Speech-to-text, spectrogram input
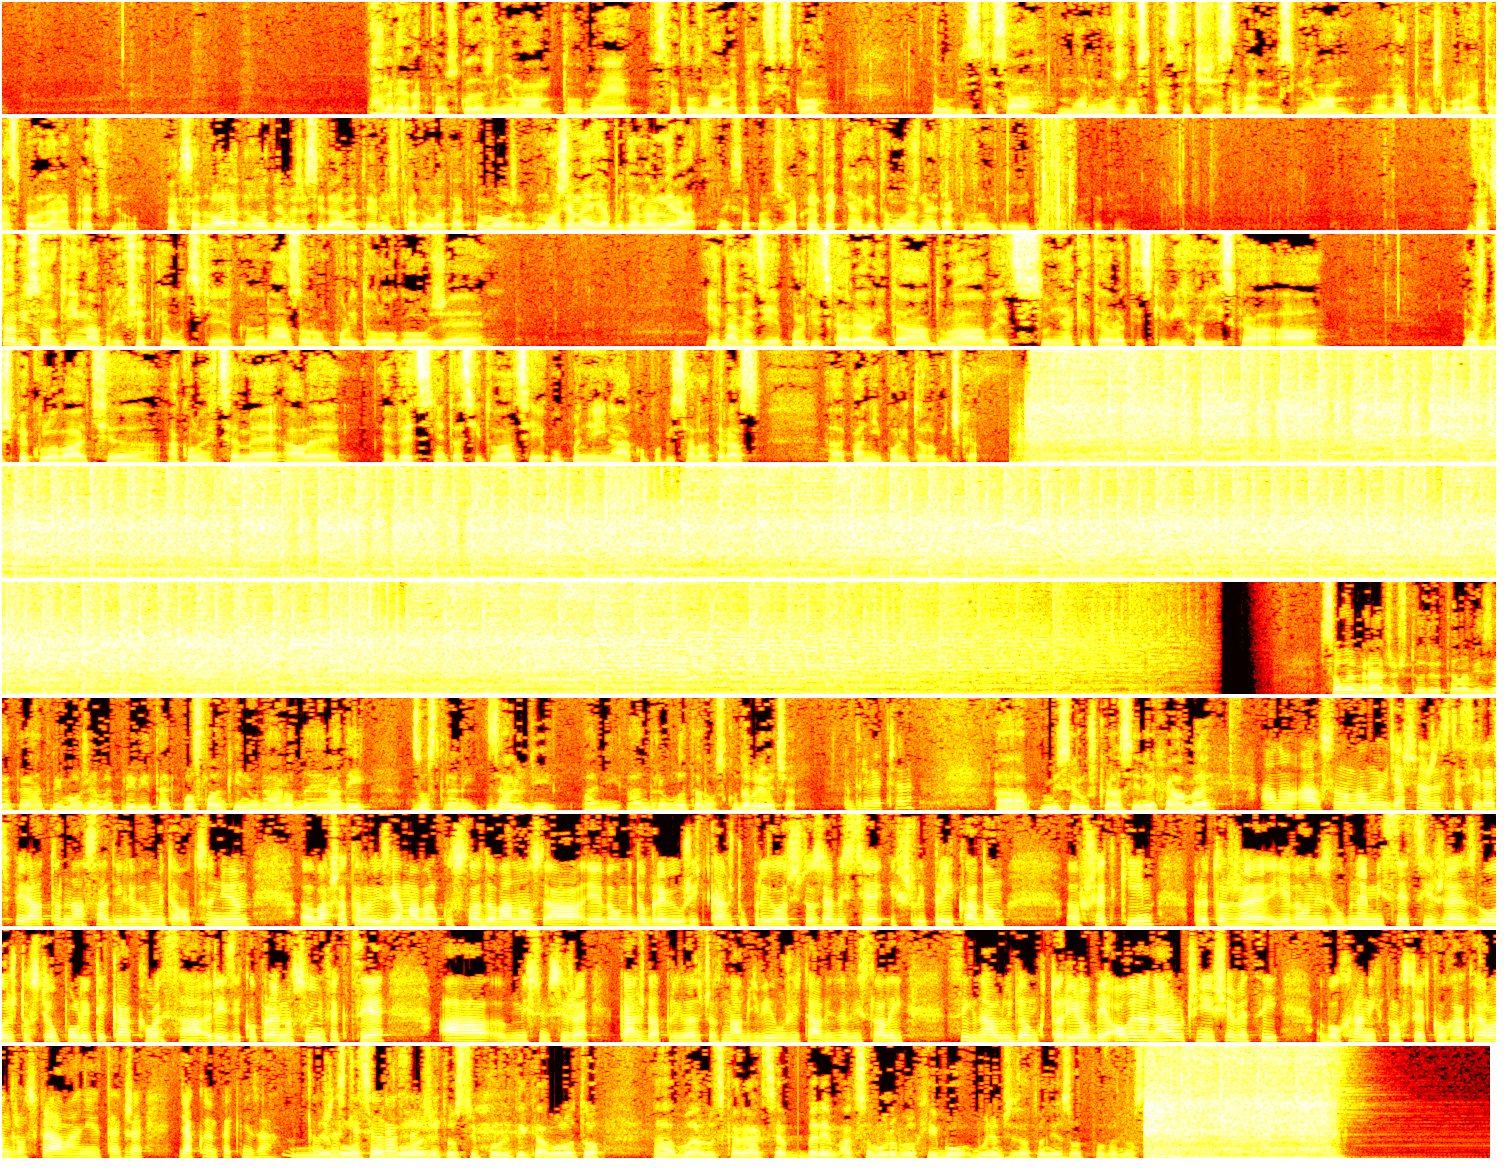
Pán redaktor, škoda, že nemám to moje svetoznáme plexisklo, lebo vy ste sa mali možnosť presvedčiť, že sa veľmi usmievam na tom, čo bolo aj teraz povedané pred chvíľou. Ak sa dvaja dohodneme, že si dáme tie rúška dole, tak to môžeme. Môžeme, ja budem veľmi rád. Nech sa páči. Ďakujem pekne, ak je to možné, tak to veľmi privítam. Ďakujem pekne. Začal by som tým a pri všetkej úcte k názorom politológov, že jedna vec je politická realita, druhá vec sú nejaké teoretické východiska a môžeme špekulovať, e, ako len chceme, ale vecne tá situácia je úplne iná, ako popísala teraz pani politologička. Som veľmi rád, že v štúdiu televízie Teatry môžeme privítať poslankyňu Národnej rady zo strany Za ľudí, pani Andreu Letanovskú. Dobrý večer. Dobrý večer. A my si rúška asi necháme. Áno, a som vám veľmi vďačná, že ste si respirátor nasadili, veľmi to oceňujem. Vaša televízia má veľkú sledovanosť a je veľmi dobre využiť každú príležitosť, aby ste išli príkladom všetkým, pretože je veľmi zhubné myslieť si, že s dôležitosťou politika klesá riziko prenosu infekcie a myslím si, že každá príležitosť má byť využitá, aby sme vyslali signál ľuďom, ktorí robia oveľa náročnejšie veci v ochranných prostriedkoch, ako je len rozprávanie. Takže ďakujem pekne za to, Nebolo že ste si to dôležitosti politika, bolo to moja ľudská reakcia. Beriem, ak som urobil chybu, budem si za to niesť zodpovednosť.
